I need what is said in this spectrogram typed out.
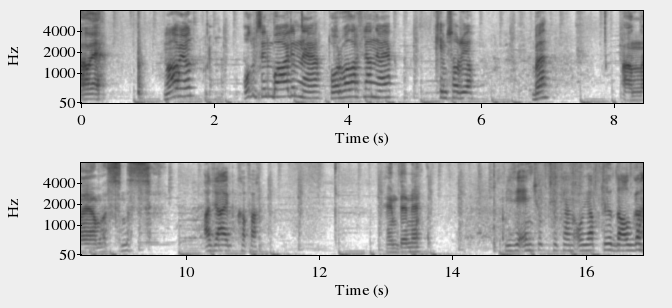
Kahve. Ne yapıyorsun? Oğlum senin bu halin ne ya? Torbalar falan ne ayak? Kim soruyor? Ben? Anlayamazsınız. Acayip kafa. Hem de ne? Bizi en çok çeken o yaptığı dalga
